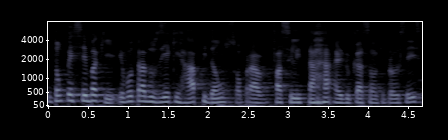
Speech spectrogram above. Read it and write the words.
Então perceba aqui, eu vou traduzir aqui rapidão, só para facilitar a educação aqui para vocês.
